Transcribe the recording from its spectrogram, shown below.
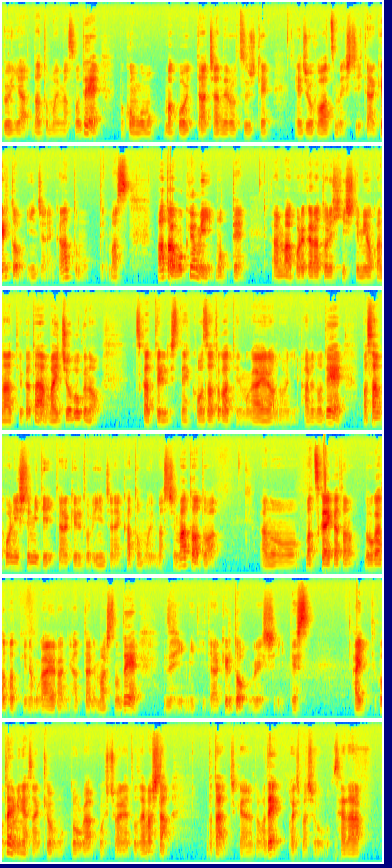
分野だと思いますので今後もまこういったチャンネルを通じて情報集めしていただけるといいんじゃないかなと思っています。あとはご興味持ってあまあこれから取引してみようかなっていう方は、まあ、一応僕の使ってるですね講座とかっていうのも概要欄の方にあるので、まあ、参考にしてみていただけるといいんじゃないかと思いますし、まあ、あとあとはあの、まあ、使い方の動画とかっていうのも概要欄に貼ってありますので、ぜひ見ていただけると嬉しいです。はい。ということで皆さん今日も動画ご視聴ありがとうございました。また次回の動画でお会いしましょう。さよなら。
